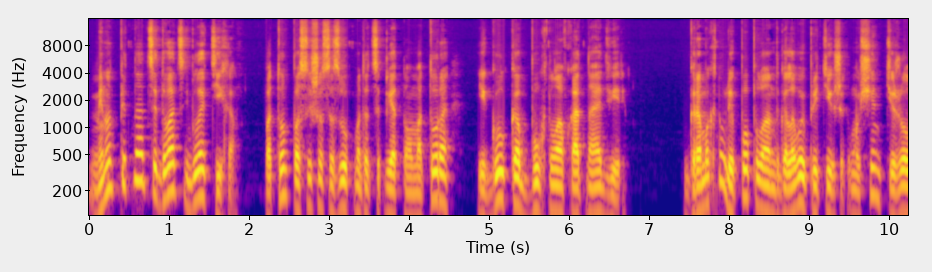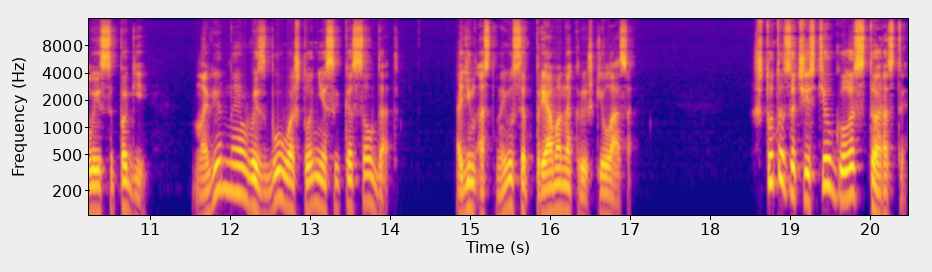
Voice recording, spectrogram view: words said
Минут 15-20 было тихо. Потом послышался звук мотоциклетного мотора, и гулко бухнула входная дверь. Громыхнули по полу над головой притихших мужчин тяжелые сапоги. Наверное, в избу вошло несколько солдат. Один остановился прямо на крышке лаза. Что-то зачастил голос старосты,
